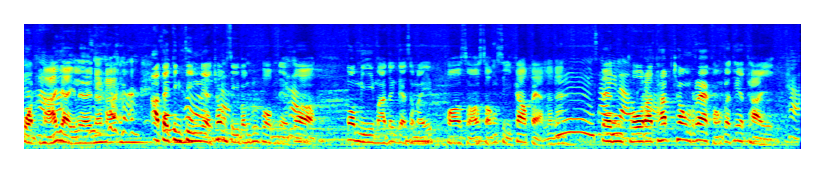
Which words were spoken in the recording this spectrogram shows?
เออปวดนะคะขาใหญ่เลยนะฮะอะแต่จริงๆเนี่ยช่องค่ะ4บางคุณพรหมเนี่ยค่ะก็ก็มีมาตั้งแต่สมัยพศ 2498 แล้วนะ อืมใช่เป็นแล้วโทรทัศน์ช่องแรกของประเทศไทย ค่ะ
